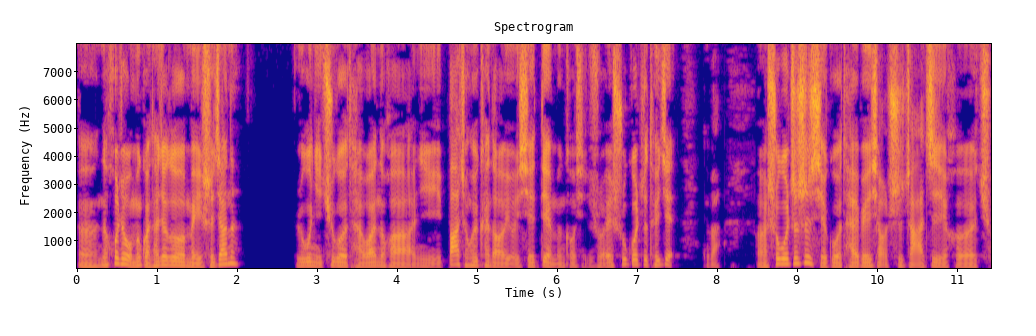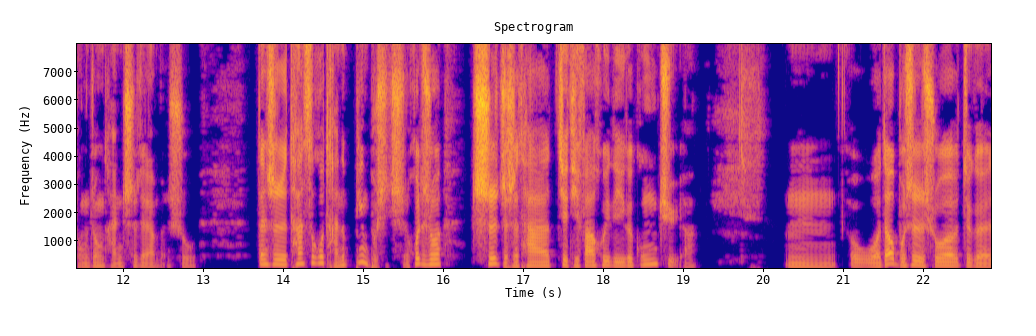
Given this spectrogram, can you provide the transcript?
嗯，那或者我们管他叫做美食家呢？如果你去过台湾的话，你八成会看到有一些店门口写着说：“哎，舒国志推荐，对吧？”啊，舒国志是写过《台北小吃杂记》和《穷中谈吃》这两本书，但是他似乎谈的并不是吃，或者说吃只是他借题发挥的一个工具啊。嗯，我倒不是说这个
